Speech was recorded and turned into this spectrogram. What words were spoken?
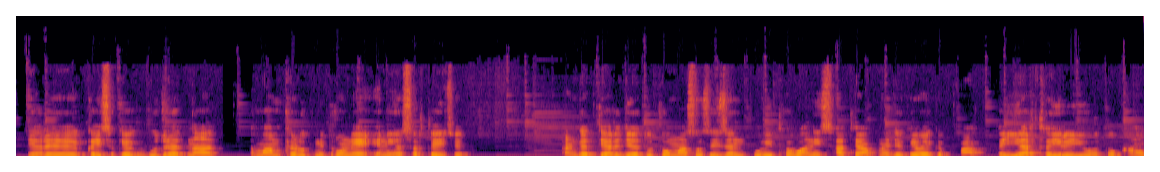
અત્યારે કહી શકીએ કે ગુજરાતના તમામ ખેડૂત મિત્રોને એની અસર થઈ છે. કારણ કે અત્યારે જે હતું ચોમાસું સિઝન પૂરી થવાની સાથે આપણે જે કહેવાય કે પાક તૈયાર થઈ રહ્યો હતો, ઘણો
